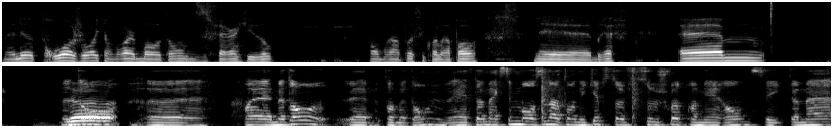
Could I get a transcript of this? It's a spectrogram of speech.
Mais là, trois joueurs qui ont droit à un bâton différent que les autres, je comprends pas c'est quoi le rapport. Mais euh, bref. Euh, Mettons, euh, ouais, mettons, euh, pas mettons, mais t'as Maxime Monson dans ton équipe, c'est un futur choix de première ronde. C'est comment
